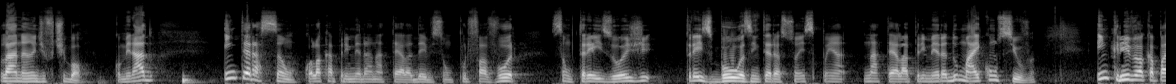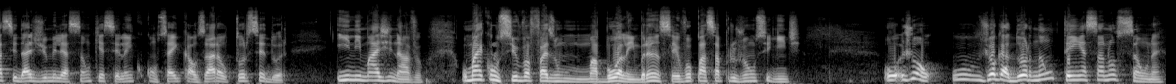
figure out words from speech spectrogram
lá na Andi Futebol. Combinado? Interação. Coloca a primeira na tela, Davidson, por favor. São três hoje, três boas interações. Ponha na tela a primeira do Maicon Silva. Incrível a capacidade de humilhação que esse elenco consegue causar ao torcedor inimaginável. O Maicon Silva faz um- uma boa lembrança, eu vou passar para o João o seguinte. O, João, o jogador não tem essa noção, né?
